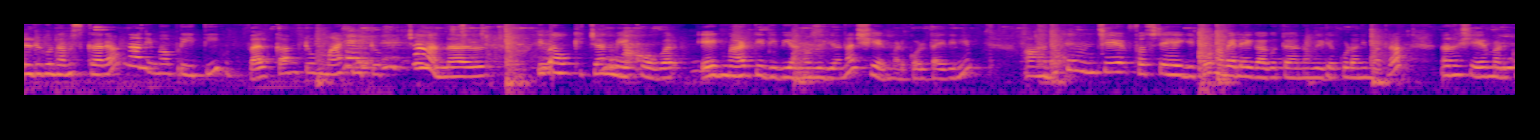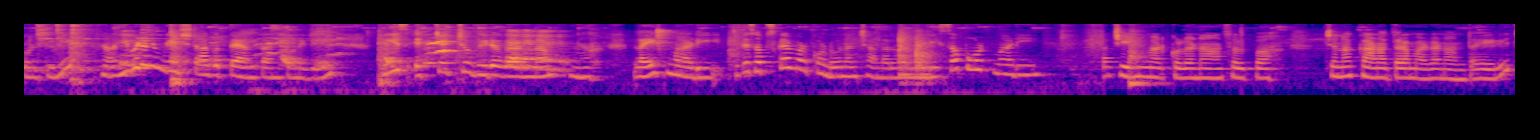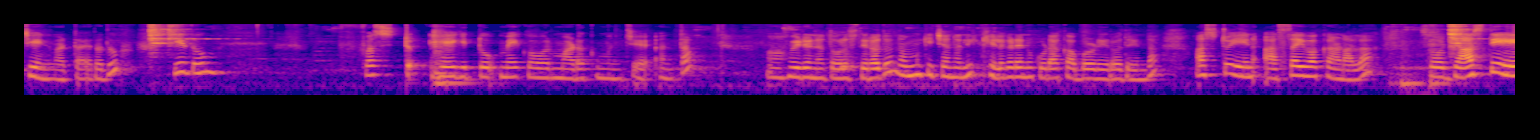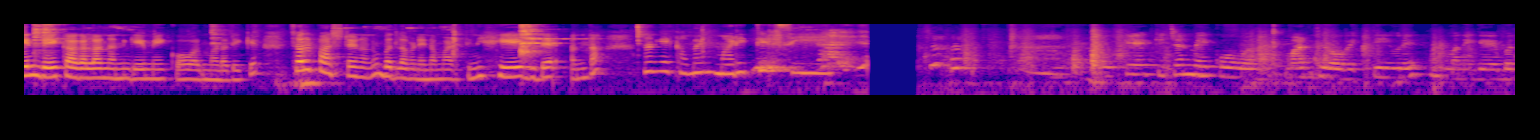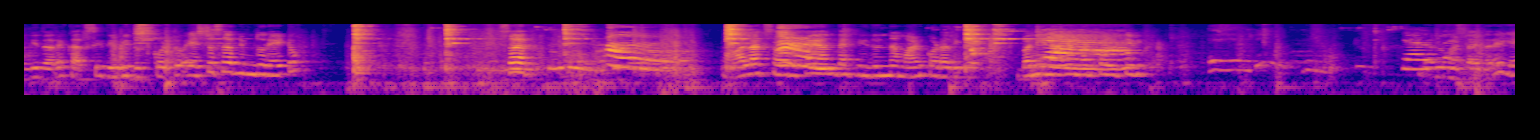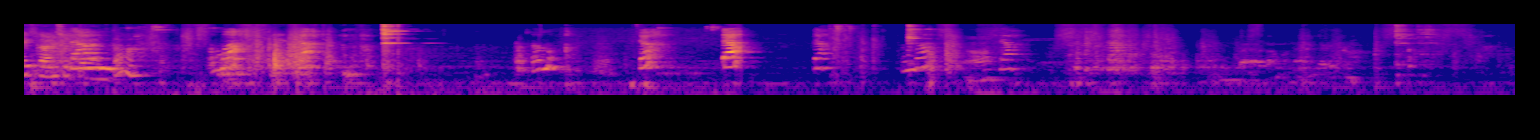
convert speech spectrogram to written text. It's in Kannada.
ಎಲ್ರಿಗೂ ನಮಸ್ಕಾರ. ನಾನು ನಿಮ್ಮ ಪ್ರೀತಿ. Welcome to my YouTube channel ಇವಾಗ ನಾವು ಕಿಚನ್ ಮೇಕ್ ಓವರ್ ಹೇಗೆ ಮಾಡ್ತಿದ್ದೀವಿ ಅನ್ನೋ ವಿಡಿಯೋನ ಶೇರ್ ಮಾಡ್ಕೊಳ್ತಾ ಇದ್ದೀನಿ. ಅದಕ್ಕೂ ಮುಂಚೆ ಫಸ್ಟ್ ಹೇಗಿತ್ತು, ಆಮೇಲೆ ಹೇಗಾಗುತ್ತೆ ಅನ್ನೋ ವಿಡಿಯೋ ಕೂಡ ನಿಮ್ಮ ಹತ್ರ ನಾನು ಶೇರ್ ಮಾಡ್ಕೊಳ್ತೀನಿ. ಈ ವಿಡಿಯೋ ನಿಮಗೆ ಇಷ್ಟ ಆಗುತ್ತೆ ಅಂತ ಅಂದ್ಕೊಂಡಿದ್ದೀನಿ ಪ್ಲೀಸ್ ಹೆಚ್ಚೆಚ್ಚು ವಿಡಿಯೋಗಳನ್ನು ಲೈಕ್ ಮಾಡಿ ಮತ್ತು ಸಬ್ಸ್ಕ್ರೈಬ್ ಮಾಡಿಕೊಂಡು ನನ್ನ ಚಾನಲ್ನ ನೋಡಿ ಸಪೋರ್ಟ್ ಮಾಡಿ. ಚೇಂಜ್ ಮಾಡ್ಕೊಳ್ಳೋಣ, ಸ್ವಲ್ಪ ಚೆನ್ನಾಗಿ ಕಾಣೋ ಥರ ಮಾಡೋಣ ಅಂತ ಹೇಳಿ ಚೇಂಜ್ ಮಾಡ್ತಾ ಇರೋದು. ಇದು ಫಸ್ಟ್ ಹೇಗಿತ್ತು ಮೇಕ್ ಓವರ್ ಮಾಡೋಕ್ಕೂ ಮುಂಚೆ ಅಂತ ವಿಡಿಯೋನ ತೋರಿಸ್ತಿರೋದು. ನಮ್ಮ ಕಿಚನಲ್ಲಿ ಕೆಳಗಡೆನೂ ಕೂಡ ಕಬೋರ್ಡ್ ಇರೋದ್ರಿಂದ ಅಷ್ಟು ಏನು ಅಸಹ್ಯವ ಕಾಣಲ್ಲ. ಸೊ ಜಾಸ್ತಿ ಏನು ಬೇಕಾಗಲ್ಲ ನನಗೆ ಮೇಕ್ ಓವರ್ ಮಾಡೋದಕ್ಕೆ. ಸ್ವಲ್ಪ ಅಷ್ಟೇ ನಾನು ಬದಲಾವಣೆನ ಮಾಡ್ತೀನಿ. ಹೇಗಿದೆ ಅಂತ ನನಗೆ ಕಮೆಂಟ್ ಮಾಡಿ ತಿಳಿಸಿ ಓಕೆ ಕಿಚನ್ ಮೇಕ್ ಓವರ್ ಮಾಡ್ತಿರೋ ವ್ಯಕ್ತಿ ಇವರೇ ನಿಮ್ಮ ಮನೆಗೆ ಬಂದಿದ್ದಾರೆ. ಕರೆಸಿದ್ದೀವಿ ದುಡ್ಡು ಕೊಟ್ಟು. ಎಷ್ಟು ಸರ್ ನಿಮ್ಮದು ರೇಟು? ಸರ್, ನಾಲ್ಕು ಸಾವಿರ ರೂಪಾಯಿ ಅಂತ ಇದನ್ನ ಮಾಡ್ಕೊಡೋದಿಕ್ಕೆ. ಬನ್ನಿ, ನಾವೇ ಮಾಡ್ಕೊಳ್ತೀವಿ. ಮಾಡ್ತಾ ಇದ್ದಾರೆ? ಹೇಗೆ ಕಾಣಿಸುತ್ತೆ ಅಂತ.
